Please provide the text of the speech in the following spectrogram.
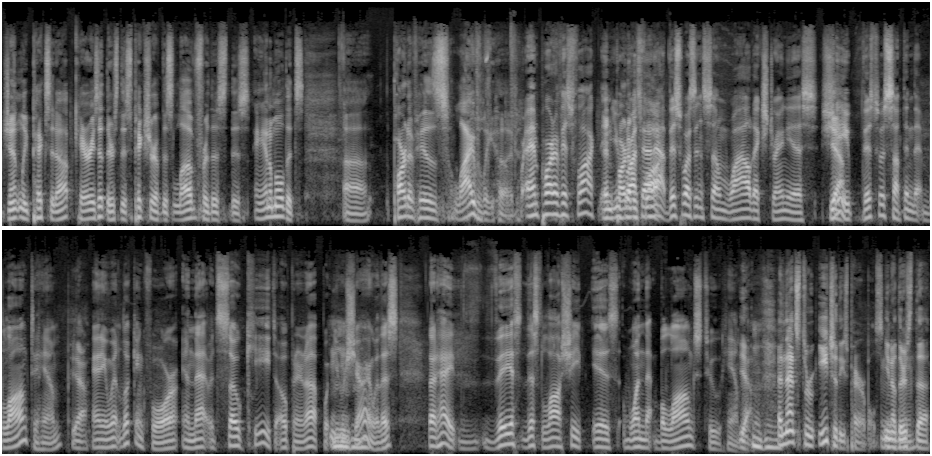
gently picks it up, carries it. There's this picture of this love for this this animal that's uh, part of his livelihood. and part of his flock. And, And you part of brought his that flock. out. This wasn't some wild, extraneous Yeah. sheep. This was something that belonged to him. Yeah. And he went looking for, and that was so key to opening up what you Mm-hmm. were sharing with us. That hey, this this lost sheep is one that belongs to him. Yeah, mm-hmm. and that's through each of these parables. You know, there's mm-hmm. the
